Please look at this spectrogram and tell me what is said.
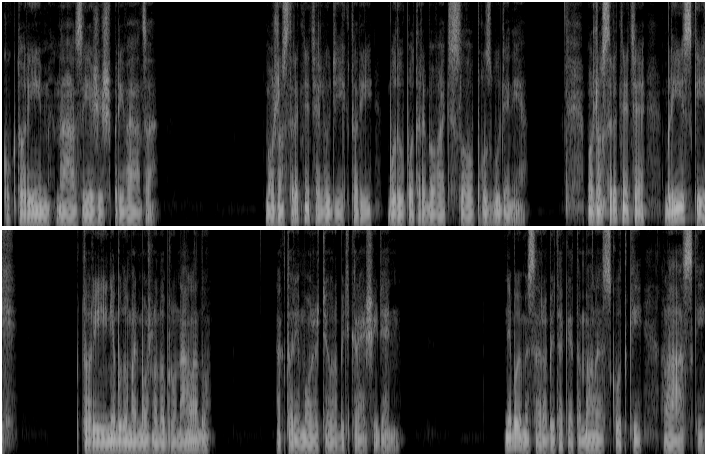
ku ktorým nás Ježiš privádza. Možno stretnete ľudí, ktorí budú potrebovať slovo pozbudenia. Možno stretnete blízkych, ktorí nebudú mať možno dobrú náladu a ktorým môžete urobiť krajší deň. Nebojme sa robiť takéto malé skutky lásky.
